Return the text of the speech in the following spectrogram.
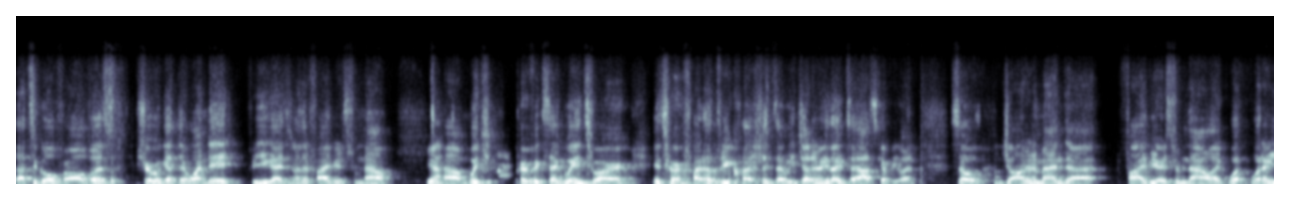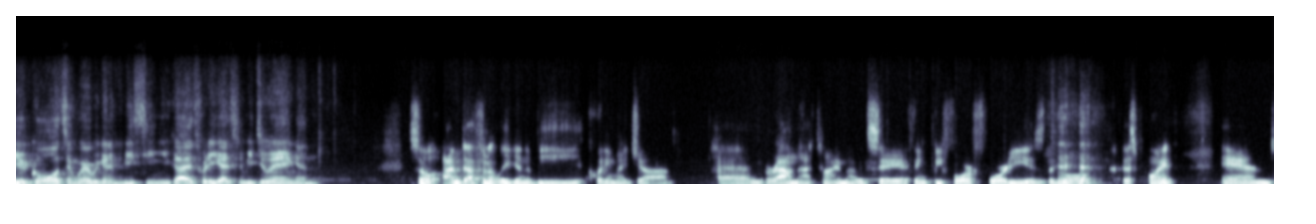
that's a goal for all of us. I'm sure we'll get there one day for you guys another five years from now. Yeah. Um, which perfect segue into our into our final three questions that we generally like to ask everyone. So John and Amanda, five years from now, like what what are your goals and where are we going to be seeing you guys? What are you guys going to be doing? And so I'm definitely going to be quitting my job um, around that time. I would say I think before 40 is the goal at this point. And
